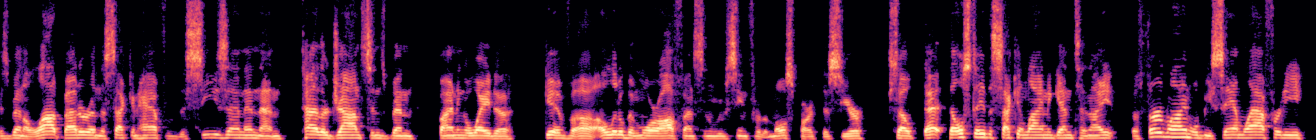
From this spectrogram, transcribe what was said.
has been a lot better in the second half of the season. And then Tyler Johnson's been finding a way to give uh, a little bit more offense than we've seen for the most part this year. So that they'll stay the second line again tonight. The third line will be Sam Lafferty,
